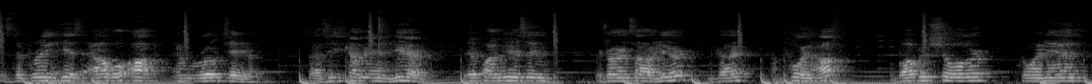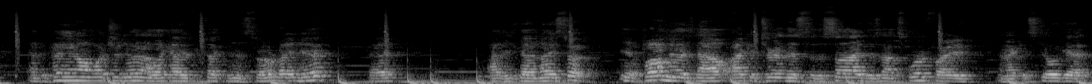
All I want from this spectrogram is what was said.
is to bring his elbow up and rotate him. So as he's coming in here, if I'm using the garden style here, okay, I'm pulling up above his shoulder, going in, and depending on what you're doing, I like how he's protecting his throat right here, okay? Uh, he's got a nice throat. Yeah, the problem is now I could turn this to the side, there's not sport fighting, and I could still get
